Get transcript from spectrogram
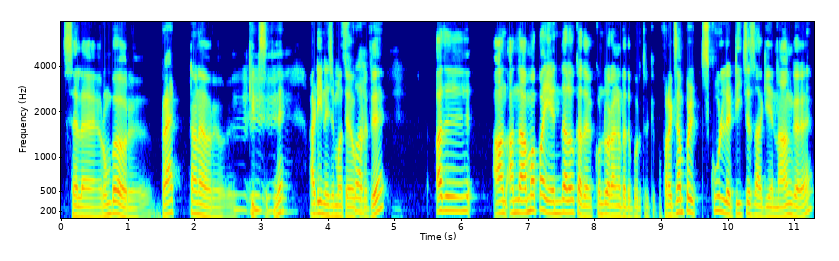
சில ரொம்ப ஒரு பிராட்டான ஒரு ஒரு கிட்ஸுக்கு அடி நிஜமாக தேவைப்படுது. அது அந்த- அம்மா அப்பா எந்த அளவுக்கு அதை கொண்டு வராங்கன்றதை பொறுத்து இருக்கு இப்போ ஃபார் எக்ஸாம்பிள் ஸ்கூலில் டீச்சர்ஸ் ஆகிய நாங்கள்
